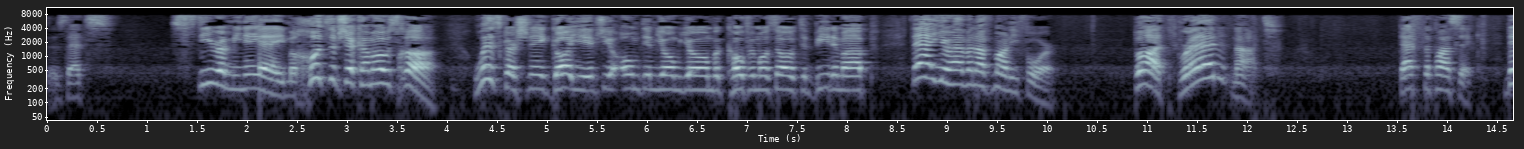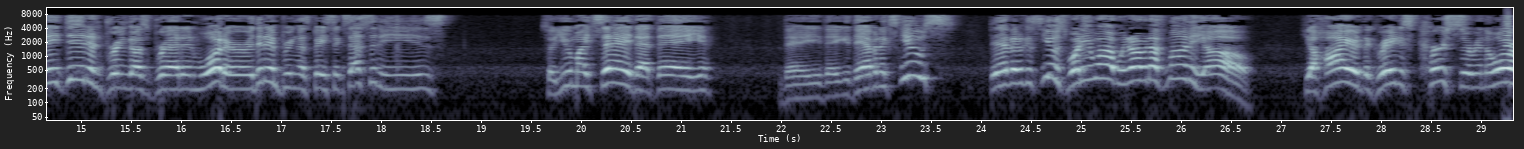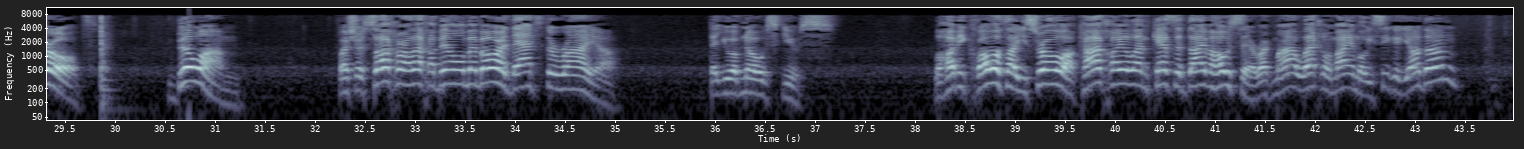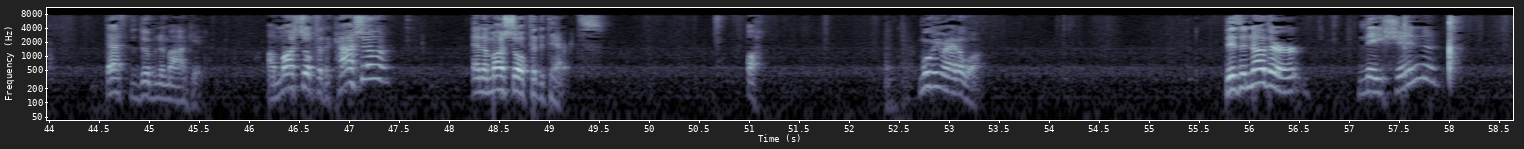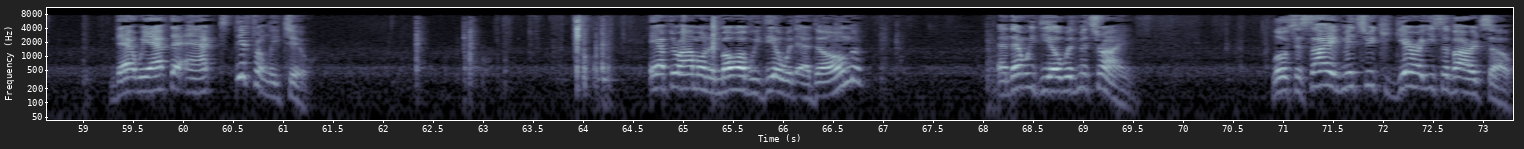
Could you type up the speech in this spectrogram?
Says that's stira minei mechutzav shekamoscha. Liskar shnei goyiv she omdim yom yom bekofim also to beat him up. That you have enough money for. But bread, not. That's the pasuk. They didn't bring us bread and water. They didn't bring us basic necessities. So you might say that they they, they, they have an excuse. They have an excuse. What do you want? We don't have enough money. Oh, you hired the greatest cursor in the world, Bilam. That's the raya. That you have no excuse. That's the Dubno Maggid. A mashal for the kasha and a mashal for the teretz. Ah. Moving right along. There's another nation that we have to act differently to. After Ammon and Moab, we deal with Edom, and then we deal with Mitzrayim. Lo Sasayiv Mitzri Kigera Yisav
